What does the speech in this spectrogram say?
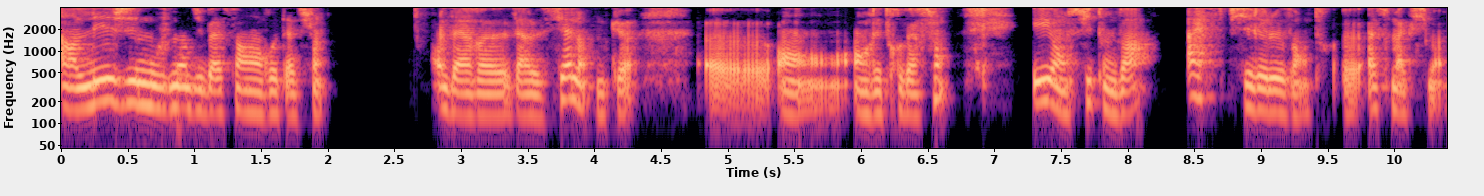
un léger mouvement du bassin en rotation vers euh, vers le ciel, donc euh, en, en, rétroversion, et ensuite on va aspirer le ventre euh, à son maximum.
